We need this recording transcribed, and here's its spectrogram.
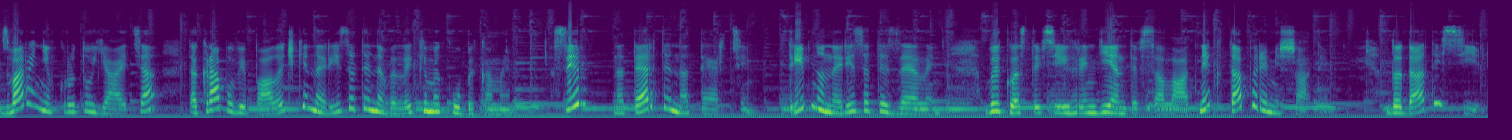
Зварені вкруту яйця та крабові палички нарізати невеликими кубиками. Сир натерти на терці. Дрібно нарізати зелень, викласти всі інгредієнти в салатник та перемішати. Додати сіль.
